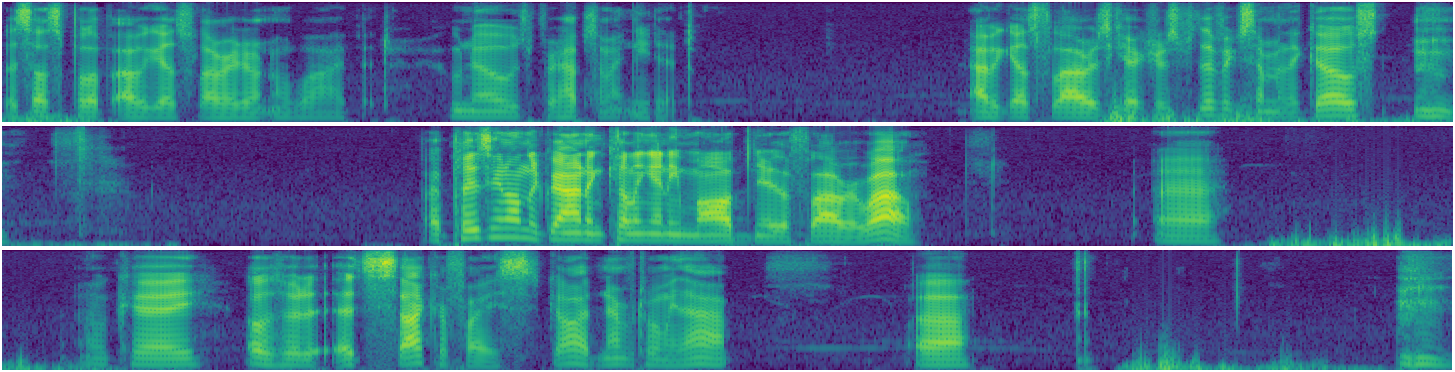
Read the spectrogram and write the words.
Let's also pull up Abigail's flower. I don't know why, but who knows? Perhaps I might need it. Abigail's flower is character specific. Summon the ghost. By placing it on the ground and killing any mob near the flower. Wow. Uh. Okay. Oh, so it's sacrifice. God, never told me that. Uh. yeah,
